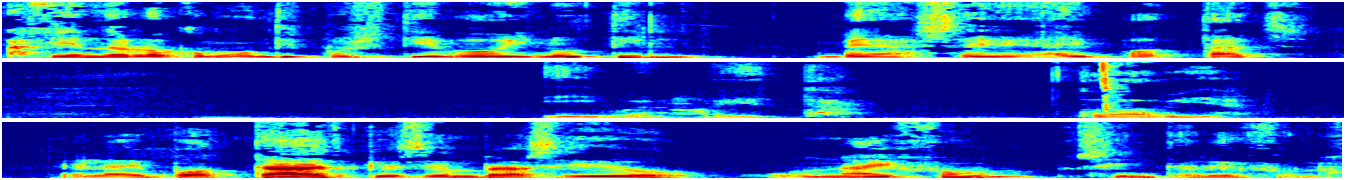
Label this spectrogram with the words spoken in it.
haciéndolo como un dispositivo inútil, véase iPod Touch. Y bueno, ahí está, todavía. el iPod Touch que siempre ha sido un iPhone sin teléfono.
